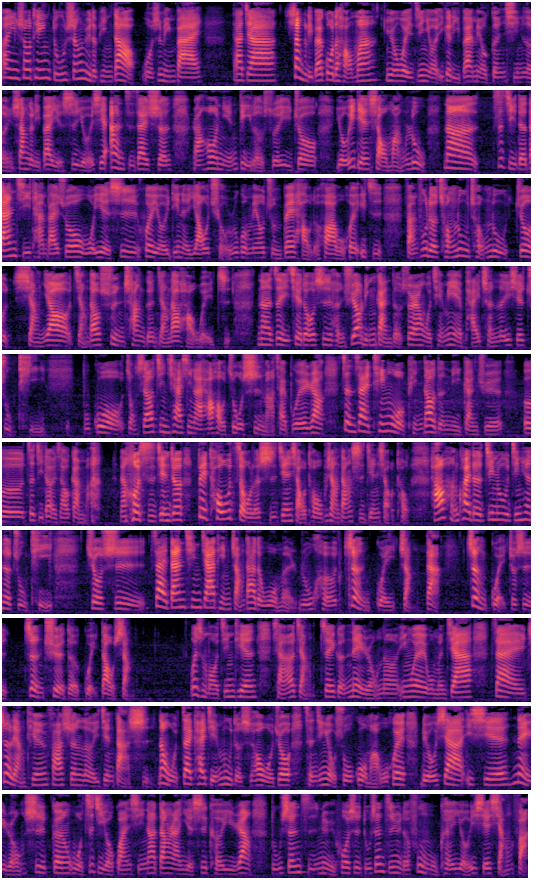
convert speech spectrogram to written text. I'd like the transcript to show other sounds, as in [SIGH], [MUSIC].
欢迎收听独生女的频道，我是明白。大家上个礼拜过得好吗？因为我已经有一个礼拜没有更新了，上个礼拜也是有一些案子在身，然后年底了，所以就有一点小忙碌。那自己的单集，坦白说，我也是会有一定的要求。如果没有准备好的话，我会一直反复的重录重录，就想要讲到顺畅跟讲到好为止。那这一切都是很需要灵感的。虽然我前面也排成了一些主题，不过总是要静下心来好好做事嘛，才不会让正在听我频道的你感觉，呃，这集到底是要干嘛？然后时间就被偷走了，时间小偷，不想当时间小偷。好，很快的进入今天的主题，就是在单亲家庭长大的我们如何正轨长大。正轨就是正确的轨道上。为什么今天想要讲这个内容呢？因为我们家在这两天发生了一件大事。那我在开节目的时候，我就曾经有说过嘛，我会留下一些内容是跟我自己有关系。那当然也是可以让独生子女或是独生子女的父母可以有一些想法。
